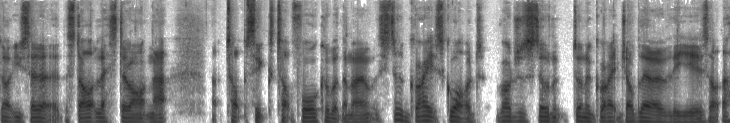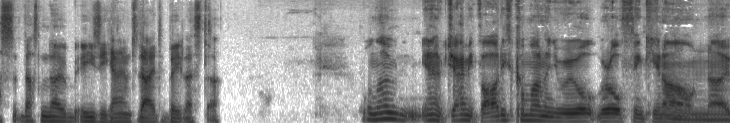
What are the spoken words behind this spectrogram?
like you said at the start, Leicester aren't that, that top six, top four club at the moment. It's still a great squad. Rodgers still done a great job there over the years. Like that's that's no easy game today to beat Leicester. Well, no, you know, Jamie Vardy's come on, and we're all we're all thinking, oh no,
